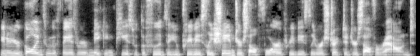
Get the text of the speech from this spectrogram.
You know, you're going through the phase where you're making peace with the foods that you previously shamed yourself for or previously restricted yourself around.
